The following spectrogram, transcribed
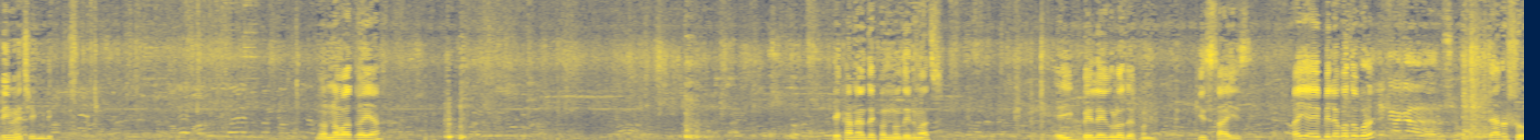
ডিমে চিংড়ি। ধন্যবাদ ভাইয়া। এখানে দেখুন নদীর মাছ। এই বেলেগুলো দেখুন কি সাইজ ভাইয়া এই বেলে কত করে? তেরোশো।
